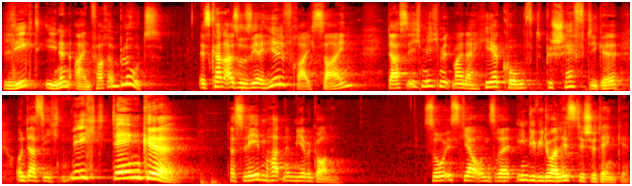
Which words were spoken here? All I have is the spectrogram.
liegt ihnen einfach im Blut. Es kann also sehr hilfreich sein, dass ich mich mit meiner Herkunft beschäftige und dass ich nicht denke, das Leben hat mit mir begonnen. So ist ja unsere individualistische Denke.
